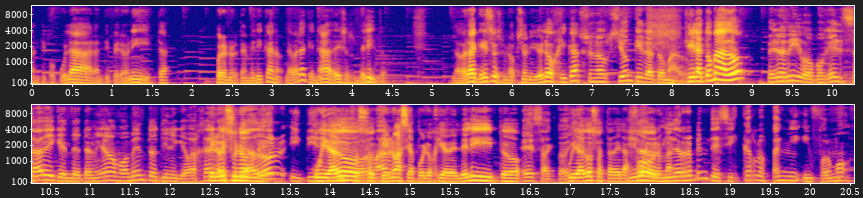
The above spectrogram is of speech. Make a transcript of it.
antipopular, antiperonista pro norteamericano. La verdad que nada de eso es un delito. La verdad que eso es una opción ideológica. Es una opción que él ha tomado. Que él ha tomado. Pero es vivo, porque él sabe que en determinado momento tiene que bajar pero el es un hombre y tiene cuidadoso, que, no hace apología del delito. Exacto. Cuidadoso hasta de la forma. y de repente decís, Carlos Pagni informó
